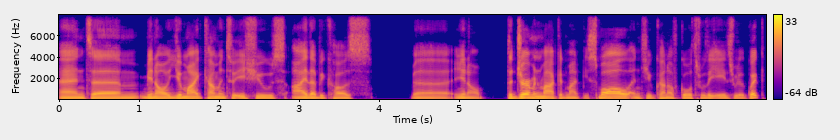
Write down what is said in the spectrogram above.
and um, you know you might come into issues either because, uh, you know, the German market might be small, and you kind of go through the A's real quick.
